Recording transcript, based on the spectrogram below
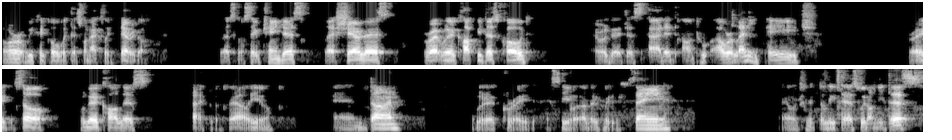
or we could go with this one actually. There we go. Let's go save changes. Let's share this. Right, we're gonna copy this code and we're gonna just add it onto our landing page. Right, so we're gonna call this packed with value and done. We're gonna create, see what other creators are saying. And we're just gonna delete this. We don't need this.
